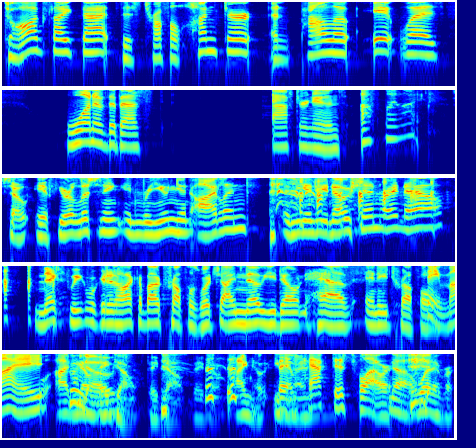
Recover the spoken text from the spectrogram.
dogs like that. This truffle hunter and Paolo, it was one of the best afternoons of my life. So if you're listening in Reunion Island in the Indian Ocean right now, next week we're going to talk about truffles, which I know you don't have any truffles. They might. I Who know they don't. They don't. They don't. I know. They have I know. cactus flower. No, whatever.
